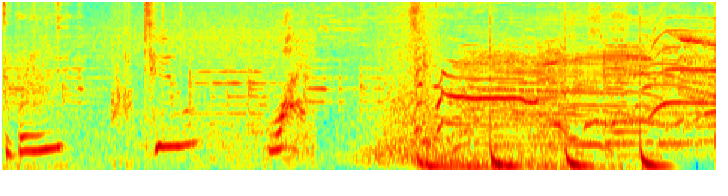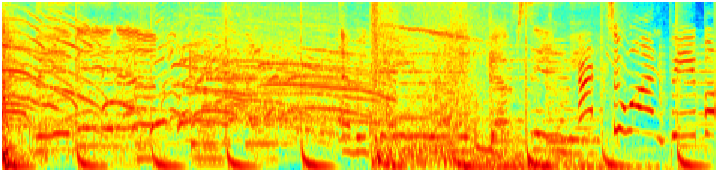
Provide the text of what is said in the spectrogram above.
Three, two, one. Live it up. Every day you wake up singing. Back to one, people.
